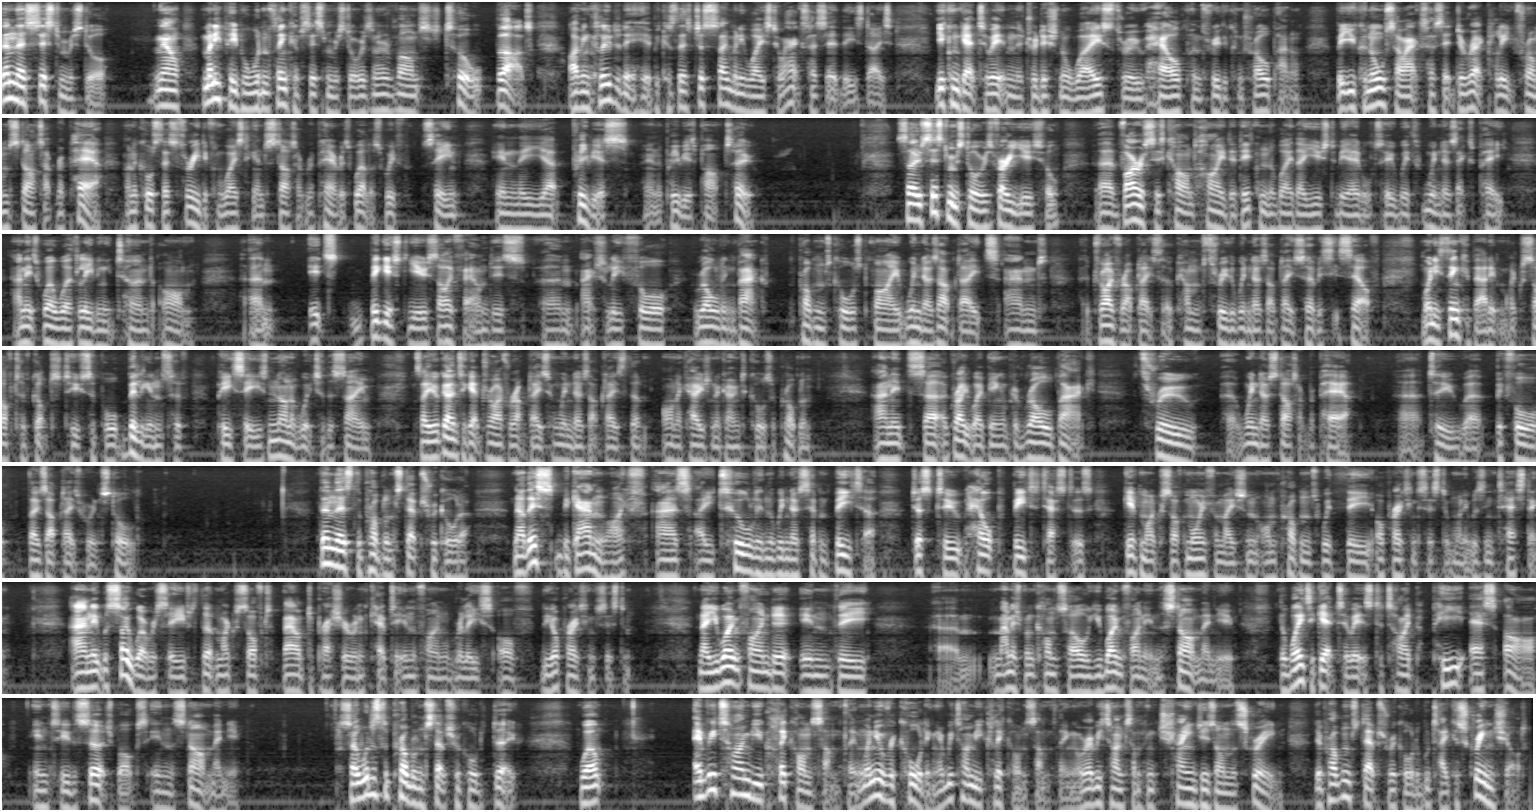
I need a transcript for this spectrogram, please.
Then there's System Restore. Now, many people wouldn't think of System Restore as an advanced tool, but I've included it here because there's just so many ways to access it these days. You can get to it in the traditional ways through help and through the control panel, but you can also access it directly from Startup Repair, and of course there's three different ways to get into Startup Repair as well as we've seen in the uh, previous in the previous part too. So System Restore is very useful. Uh, viruses can't hide at it in the way they used to be able to with Windows XP, and it's well worth leaving it turned on. Um, its biggest use I found is um, actually for rolling back problems caused by Windows updates and uh, driver updates that have come through the Windows Update service itself. When you think about it, Microsoft have got to support billions of PCs, none of which are the same. So you're going to get driver updates and Windows updates that on occasion are going to cause a problem. And it's uh, a great way of being able to roll back through uh, Windows Startup Repair to uh, before those updates were installed. Then there's the Problem Steps Recorder. Now this began life as a tool in the Windows 7 beta just to help beta testers give Microsoft more information on problems with the operating system when it was in testing. And it was so well received that Microsoft bowed to pressure and kept it in the final release of the operating system. Now you won't find it in the um, management console, you won't find it in the start menu. The way to get to it is to type PSR into the search box in the start menu. So what does the problem steps recorder do? Well, every time you click on something, when you're recording, every time you click on something or every time something changes on the screen, the problem steps recorder will take a screenshot.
